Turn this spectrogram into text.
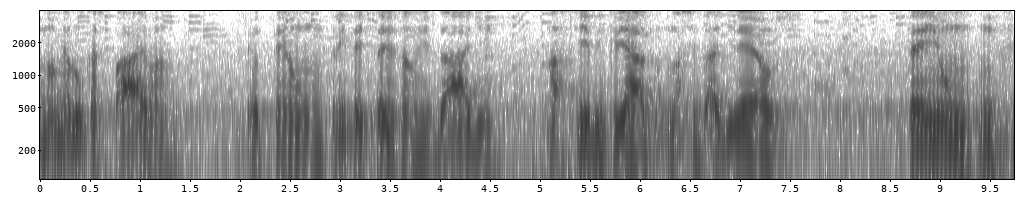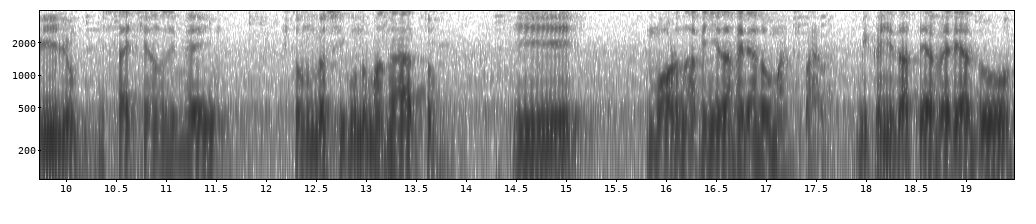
nome é Lucas Paiva, eu tenho 36 anos de idade, nascido e criado na cidade de Ilhéus. Tenho um filho de 7 anos e meio, estou no meu segundo mandato e moro na Avenida Vereador Marcos Paiva. Me candidatei a vereador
